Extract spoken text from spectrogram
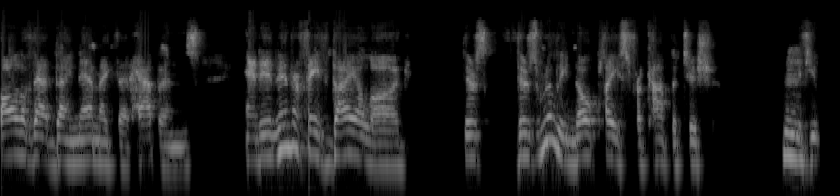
all of that dynamic that happens. And in interfaith dialogue there's there's really no place for competition. Hmm. if you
